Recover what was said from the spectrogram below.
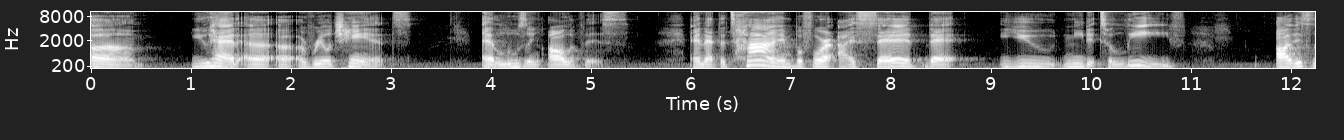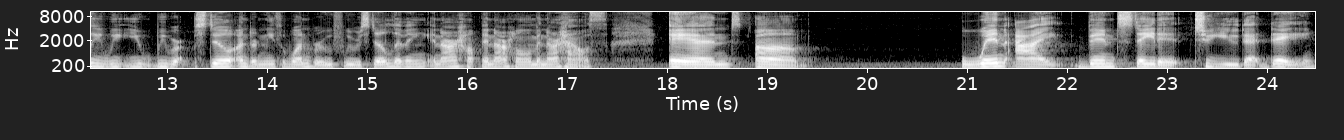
um, you had a, a, a real chance at losing all of this. And at the time, before I said that you needed to leave, obviously we you we were still underneath one roof. We were still living in our in our home in our house, and um, when I then stated to you that day,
